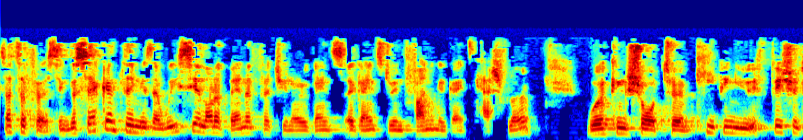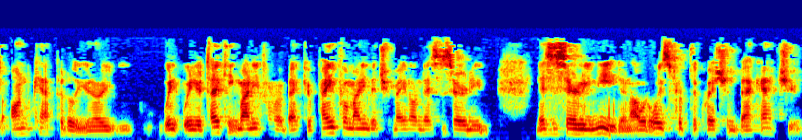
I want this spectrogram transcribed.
So that's the first thing. The second thing is that we see a lot of benefit, you know, against, against doing funding against cash flow working short term, keeping you efficient on capital. You know, when, when, you're taking money from a bank, you're paying for money that you may not necessarily, necessarily need. And I would always flip the question back at you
